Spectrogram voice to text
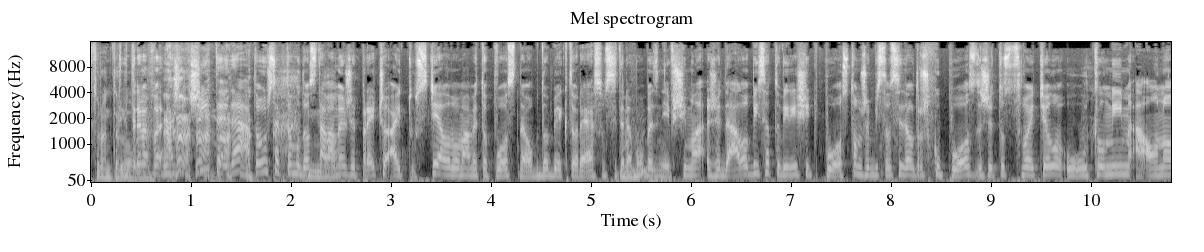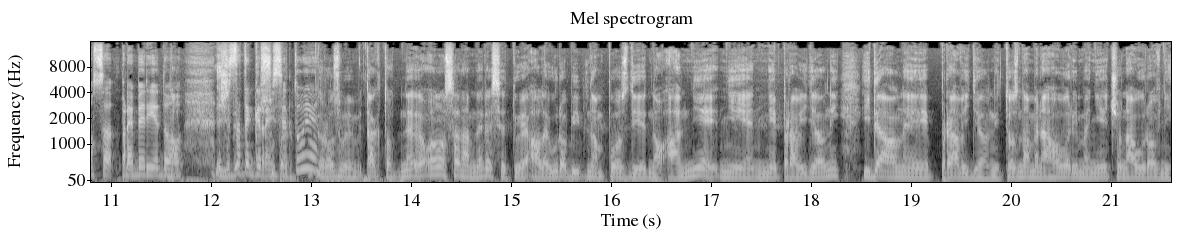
gastroenterológa. Treba, a že či teda, a to už sa k tomu dostávame, No. že prečo aj tu ste, lebo máme to pôstne obdobie, ktoré ja som si Mhm. teda vôbec nevšimla, že dalo by sa to vyriešiť pôstom, že by som si dal trošku pôst, že to svoje telo utlmím a ono sa preberie do... že sa tak No, Super, resetuje? Rozumiem, takto. Ne, ono sa nám neresetuje, ale urobí nám pôst jedno a nie, nie je nepravidelný. Ideálne je pravidelný. To znamená, hovoríme niečo na úrovni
